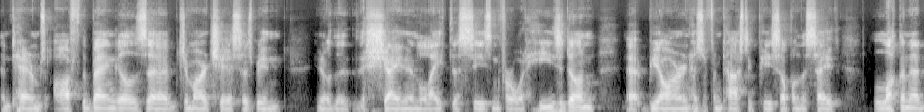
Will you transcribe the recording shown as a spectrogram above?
in terms of the Bengals, uh, Ja'Marr Chase has been you know the the shining light this season for what he's done. Uh, Bjorn has a fantastic piece up on the site looking at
